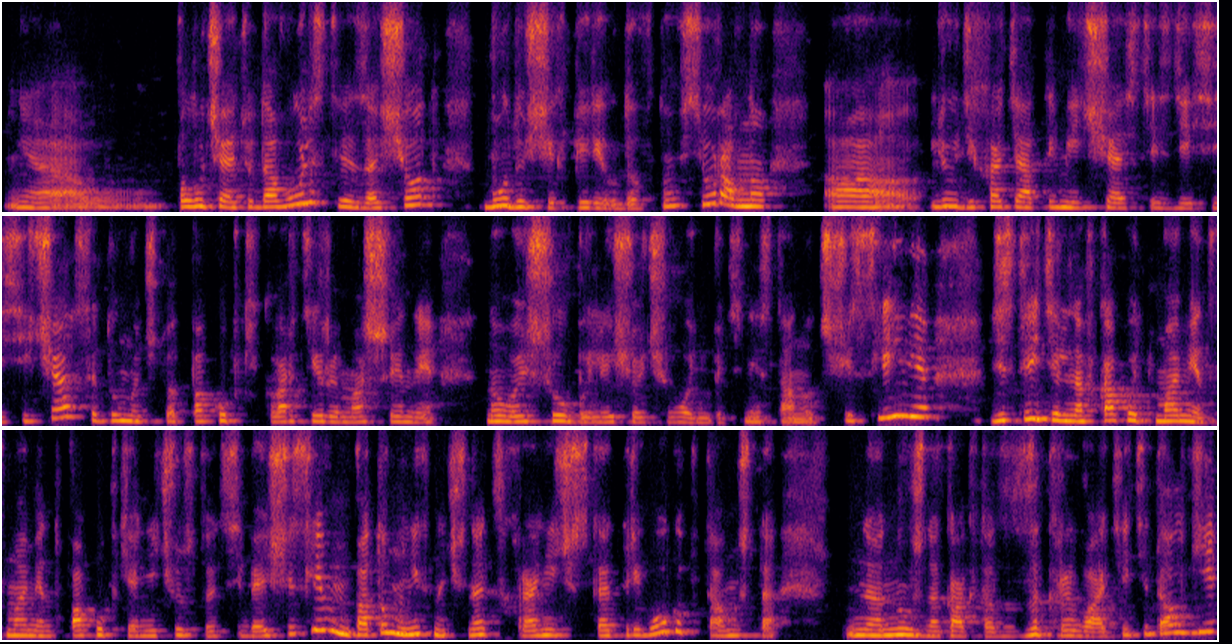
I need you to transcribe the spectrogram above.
получать удовольствие за счет будущих периодов. Но все равно а, люди хотят иметь счастье здесь и сейчас и думают, что от покупки квартиры, машины, новой шубы или еще чего-нибудь не станут счастливее. Действительно, в какой-то момент, в момент покупки они чувствуют себя счастливыми, потом у них начинается хроническая тревога, потому что нужно как-то закрывать эти долги.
